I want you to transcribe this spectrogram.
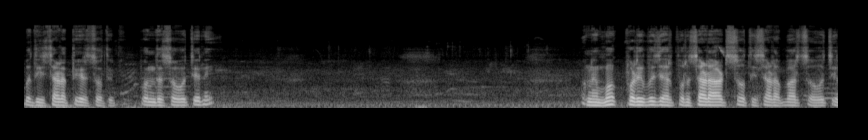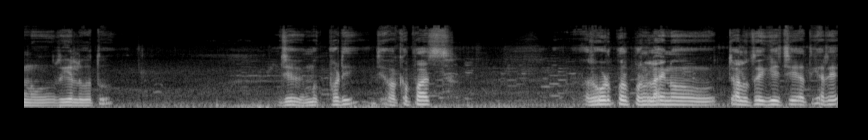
બધી સાડા તેરસોથી પંદરસો વચ્ચેની. અને મગફળી બજાર પણ સાડા આઠસોથી સાડા બારસો વચ્ચેનું રહેલું હતું. જેવી મગફળી, જેવા કપાસ રોડ પર પણ લાઈનો ચાલુ થઈ ગઈ છે અત્યારે.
